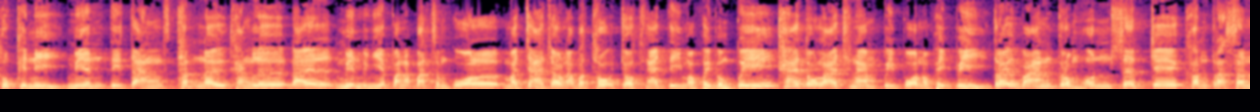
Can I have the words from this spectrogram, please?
Tukini មានទីតាំងស្ថិតនៅខាងលើដែលមានវិញ្ញាបនបត្រសម្គាល់ម្ចាស់អចលនវត្ថុចុះថ្ងៃទី27ខែតុលាឆ្នាំ2022ត្រូវបានក្រុមហ៊ុន ZJ Construction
